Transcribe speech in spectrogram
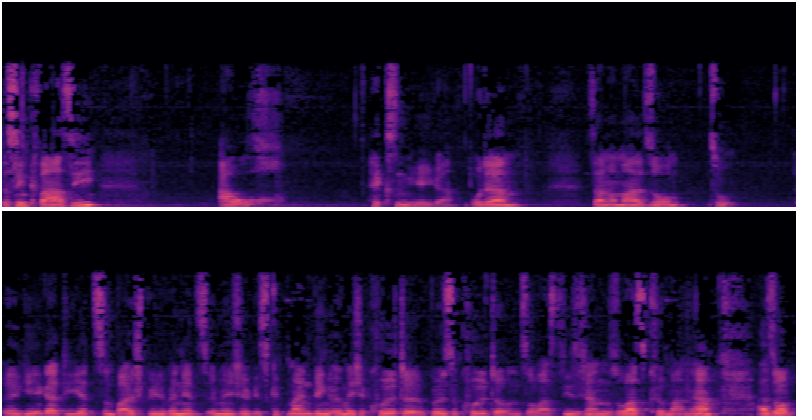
Das sind quasi auch Hexenjäger oder sagen wir mal so, so Jäger, die jetzt zum Beispiel, wenn jetzt irgendwelche, es gibt meinetwegen irgendwelche Kulte, böse Kulte und sowas, die sich an sowas kümmern, ja. Also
